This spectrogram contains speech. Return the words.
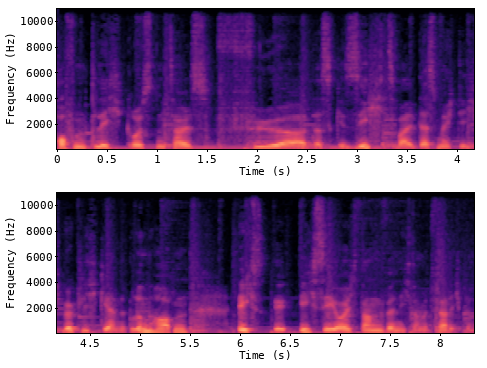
hoffentlich größtenteils für das Gesicht, weil das möchte ich wirklich gerne drin haben. Ich, ich sehe euch dann, wenn ich damit fertig bin.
